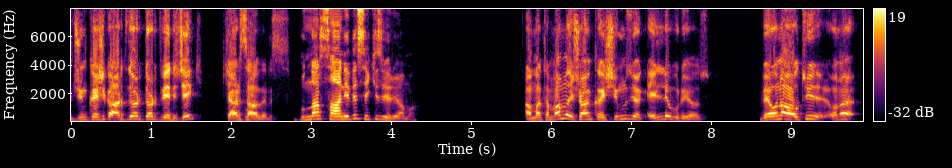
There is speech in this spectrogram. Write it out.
İçin kaşık artı 4 4 verecek. Kar sağlarız. Bunlar saniyede 8 veriyor ama. Ama tamam da şu an kaşığımız yok. Elle vuruyoruz. Ve ona 600 ona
